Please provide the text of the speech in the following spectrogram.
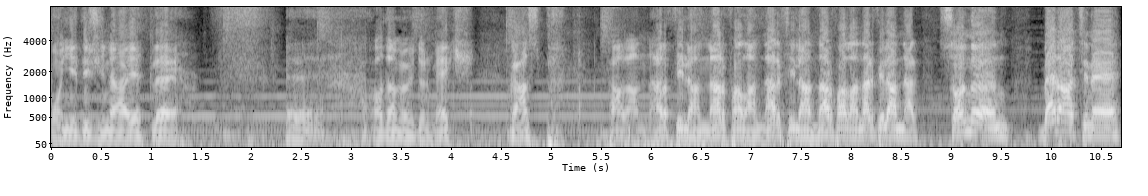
17 cinayetle e, adam öldürmek, gasp falanlar filanlar falanlar filanlar falanlar filanlar. Sonun beraatine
